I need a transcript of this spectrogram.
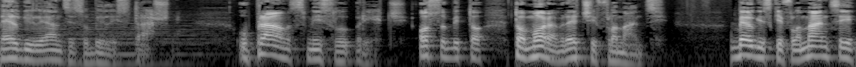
Belgilijanci su bili strašni. U pravom smislu riječi. Osobito, to moram reći, flamanci. Belgijski flamanci e,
